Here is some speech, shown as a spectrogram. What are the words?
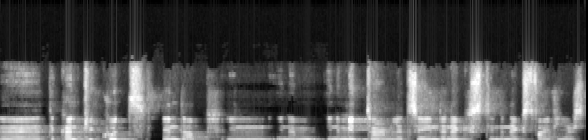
uh, the country could end up in in a in a midterm, let's say in the next in the next five years?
